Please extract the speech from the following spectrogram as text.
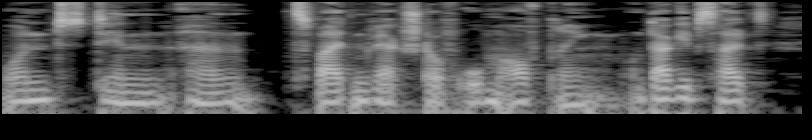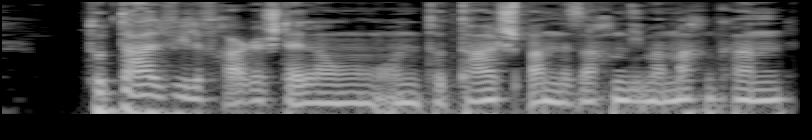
und den äh, zweiten Werkstoff oben aufbringen. Und da gibt's halt total viele Fragestellungen und total spannende Sachen, die man machen kann.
